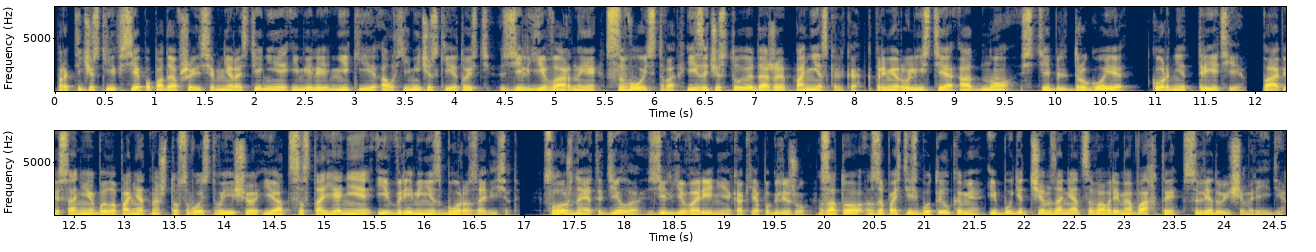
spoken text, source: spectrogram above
Практически все попадавшиеся мне растения имели некие алхимические, то есть зельеварные свойства, и зачастую даже по несколько. К примеру, листья одно, стебель другое, корни третье. По описанию было понятно, что свойства еще и от состояния и времени сбора зависят. Сложное это дело, зельеварение, как я погляжу. Зато запастись бутылками и будет чем заняться во время вахты в следующем рейде.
